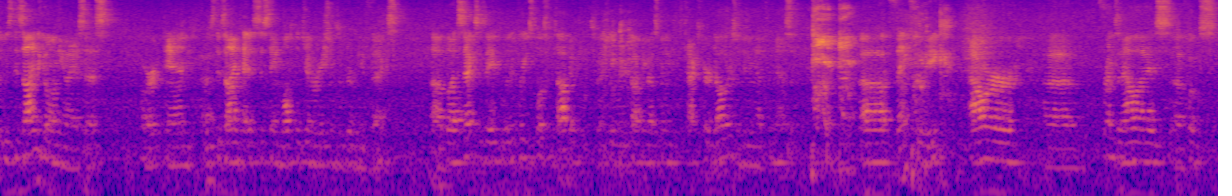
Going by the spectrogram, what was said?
that was designed to go on the ISS, and was designed to sustain multiple generations of early effects. Uh, but sex is a politically explosive topic, especially when you're talking about spending taxpayer dollars and doing that for NASA. Uh, thankfully, our uh, friends and allies, uh, folks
